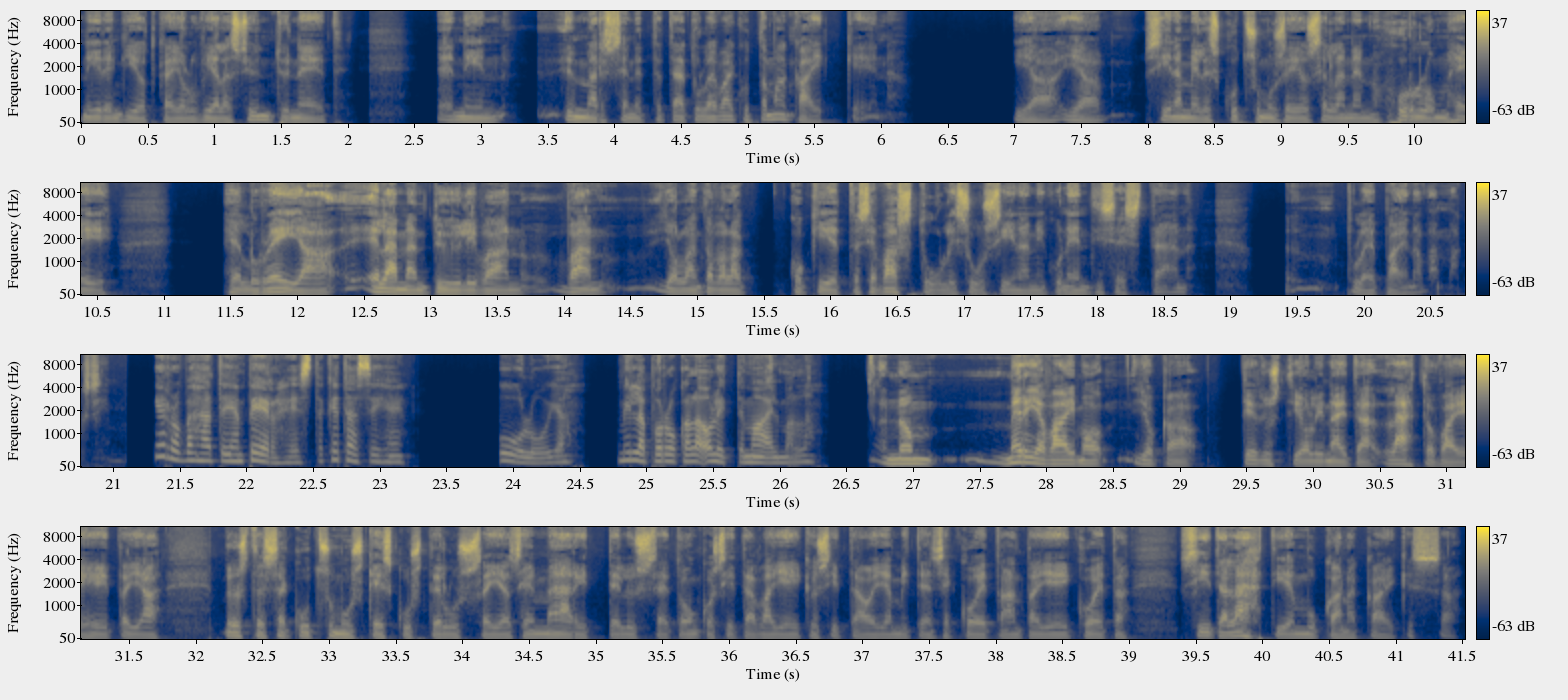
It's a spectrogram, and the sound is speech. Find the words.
niidenkin, jotka ei ollut vielä syntyneet, niin ymmärsin, että tämä tulee vaikuttamaan kaikkeen. Ja, ja siinä mielessä kutsumus ei ole sellainen hurlum hei, hellu reijaa elämäntyyli, vaan, vaan jollain tavalla koki, että se vastuullisuus siinä niin kuin entisestään – tulee painavammaksi. Kerro vähän teidän perheestä, ketä siihen kuuluu ja millä porukalla olitte maailmalla? No Merja Vaimo, joka tietysti oli näitä lähtövaiheita ja myös tässä kutsumuskeskustelussa ja sen määrittelyssä, että onko sitä vai eikö sitä ole ja miten se koetaan tai ei koeta, siitä lähtien mukana kaikessa.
